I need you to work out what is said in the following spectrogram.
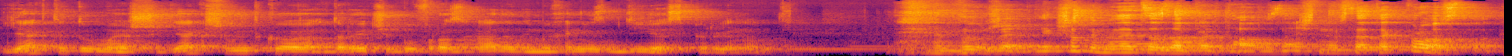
Як ти думаєш, як швидко, до речі, був розгаданий механізм дії аспірину? Ну, Жень, якщо ти мене це запитав, значить не все так просто.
